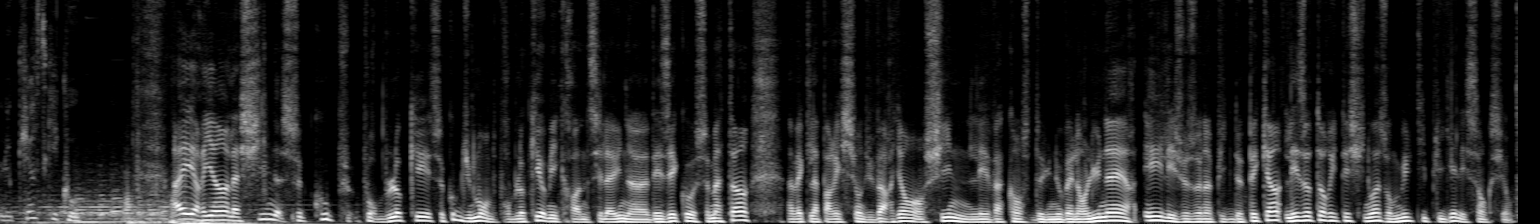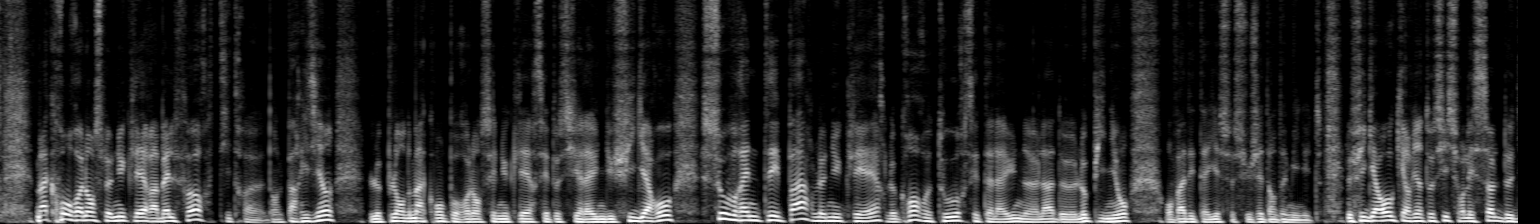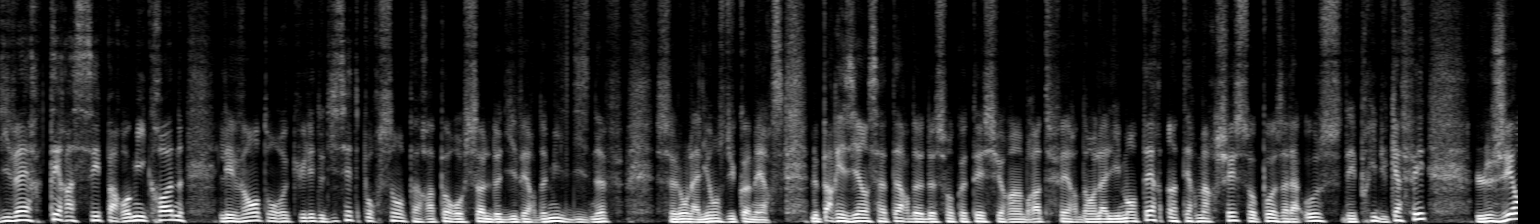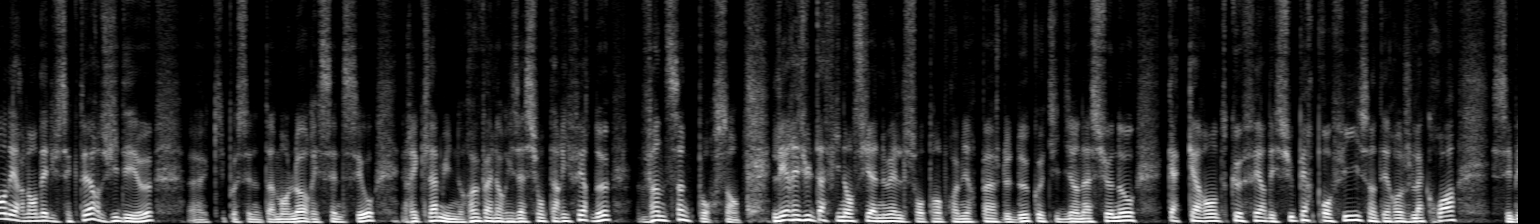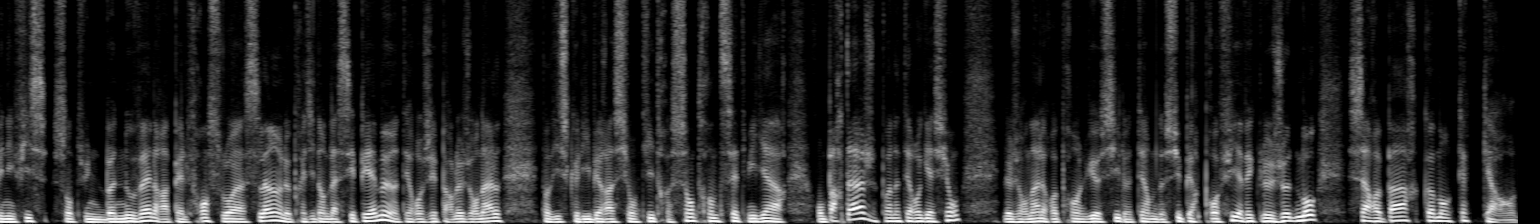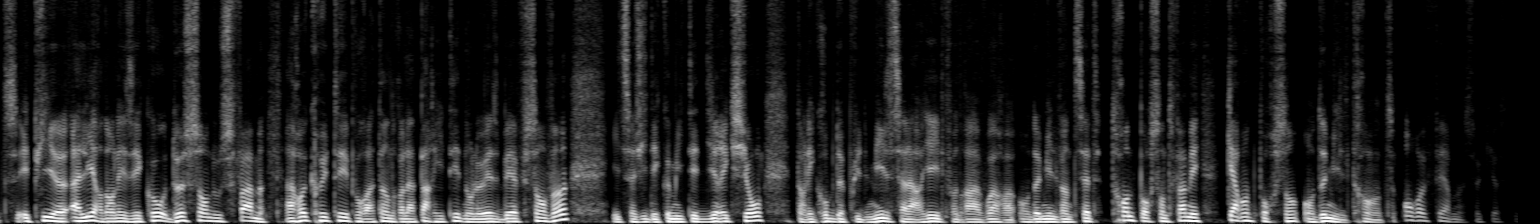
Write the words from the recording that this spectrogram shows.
le kiosque éco. Aérien, la Chine se coupe pour bloquer, se coupe du monde pour bloquer Omicron. C'est la une des échos ce matin avec l'apparition du variant en Chine, les vacances du Nouvel An lunaire et les Jeux Olympiques de Pékin. Les autorités chinoises ont multiplié les sanctions. Macron relance le nucléaire à Belfort, titre dans le Parisien. Le plan de Macron pour relancer le nucléaire, c'est aussi à la une du Figaro. Souveraineté par le nucléaire, le grand retour, c'est à la une là de l'opinion. On va détailler ce sujet dans deux minutes. Le Figaro qui revient aussi sur les soldes d'hiver terrassés par Omicron. Les ventes ont reculé de 17% par rapport aux soldes d'hiver 2019, selon l'Alliance du commerce. Le Parisien s'attarde de son côté sur un bras de fer dans l'alimentaire. Intermarché s'oppose à la hausse des prix du café. Le géant néerlandais du secteur, JDE, euh, qui possède notamment l'or et Senseo, réclame une revalorisation tarifaire de 25%. Les résultats financiers annuels sont en première page de deux quotidiens nationaux. CAC 40, que faire des super profits s'interroge la Croix. Ces bénéfices sont une bonne nouvelle, rappelle François Asselin, le président de la CPME, interrogé par le journal, tandis que Libération titre 137 milliards. On partage? Point d'interrogation. Le journal reprend lui aussi le terme de super profit avec le jeu de mots. Ça repart comme en CAC 40. Et puis euh, à lire dans les échos, 212 femmes à recruter pour atteindre la parité dans le SBF 120. Il s'agit des comités de direction. Dans les groupes de plus de 1000 salariés, il faudra avoir euh, en 2027 30% de femmes et 40% en 2030. On referme ce kiosque.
